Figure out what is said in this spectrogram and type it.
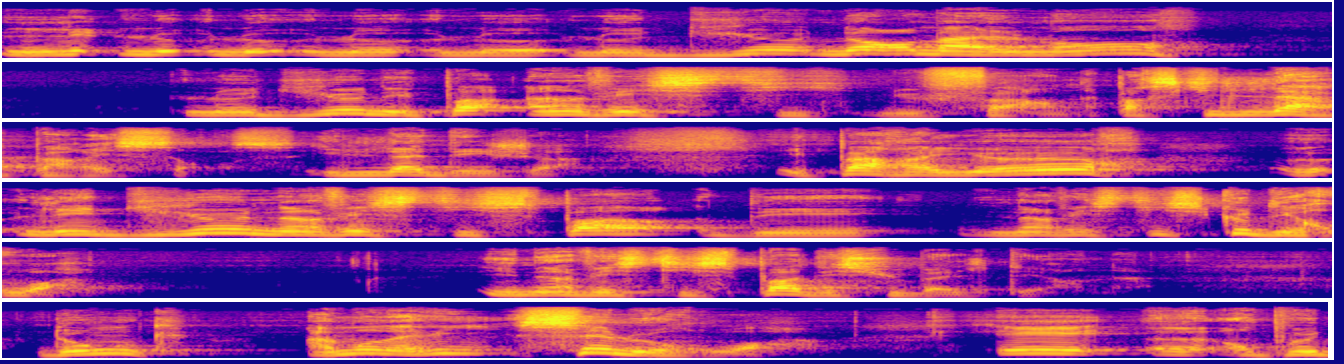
le, dieu, normalement, le dieu n'est pas investi du farn, parce qu'il l'a par essence, il l'a déjà. Et par ailleurs, euh, les dieux n'investissent pas des, n'investissent que des rois. Ils n'investissent pas des subalternes. Donc, à mon avis, c'est le roi. Et euh, on, peut,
